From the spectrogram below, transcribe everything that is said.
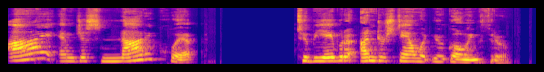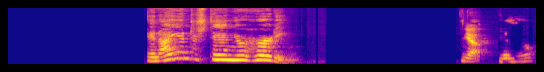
I am just not equipped to be able to understand what you're going through. And I understand you're hurting. Yeah. You know,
